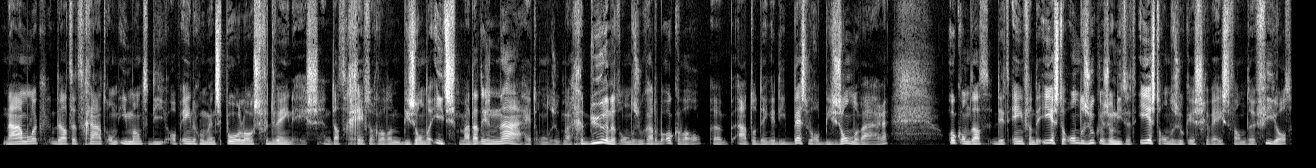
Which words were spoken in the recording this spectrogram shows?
Namelijk dat het gaat om iemand die op enig moment spoorloos verdwenen is. En dat geeft toch wel een bijzonder iets. Maar dat is na het onderzoek. Maar gedurende het onderzoek hadden we ook wel een aantal dingen die best wel bijzonder waren. Ook omdat dit een van de eerste onderzoeken, zo niet het eerste onderzoek is geweest van de FIOD,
